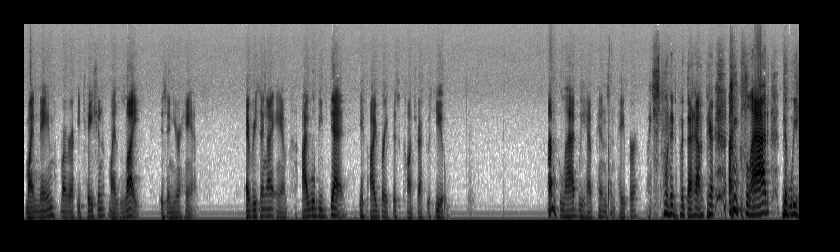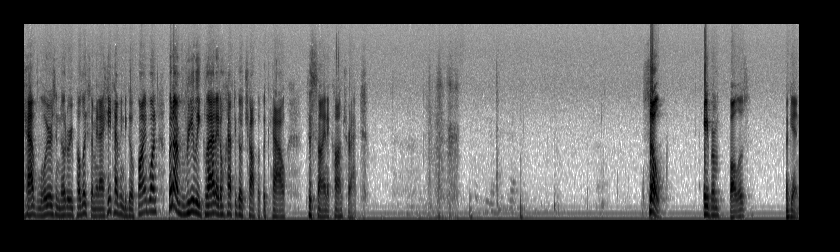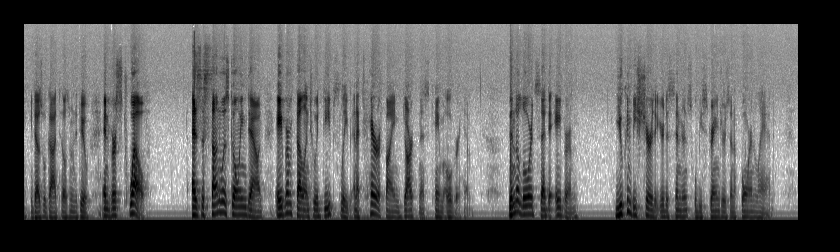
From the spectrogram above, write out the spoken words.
my name, my reputation, my life is in your hands. Everything I am, I will be dead if I break this contract with you. I'm glad we have pens and paper. I just wanted to put that out there. I'm glad that we have lawyers and notary publics. I mean, I hate having to go find one, but I'm really glad I don't have to go chop up a cow to sign a contract. So, Abram follows. Again, he does what God tells him to do. In verse 12, as the sun was going down, Abram fell into a deep sleep, and a terrifying darkness came over him. Then the Lord said to Abram, You can be sure that your descendants will be strangers in a foreign land,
